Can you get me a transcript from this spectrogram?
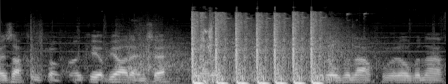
Where's that coming from? Frankie, up your end, yeah? Come. Coming over now, coming over now.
